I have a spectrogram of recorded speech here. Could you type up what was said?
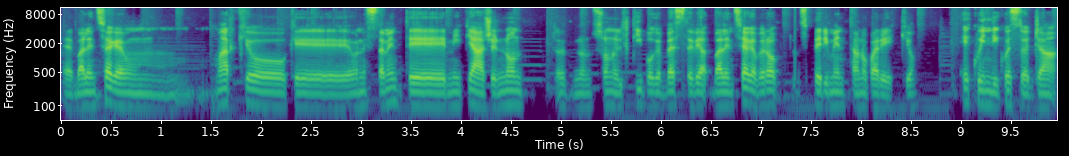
eh, Balenciaga è un marchio che onestamente mi piace. Non, non sono il tipo che veste Balenciaga, però sperimentano parecchio. E quindi questo è già,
